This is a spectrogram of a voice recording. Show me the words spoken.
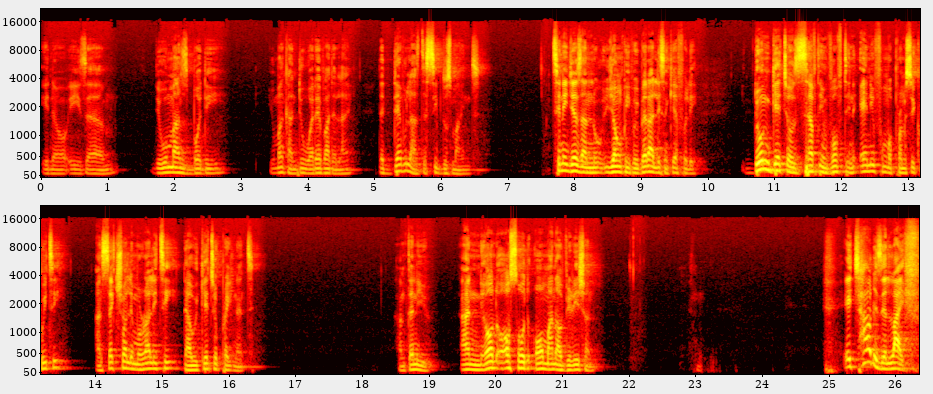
you know, is um, the woman's body. Woman can do whatever they like. The devil has deceived those minds. Teenagers and young people, you better listen carefully. Don't get yourself involved in any form of promiscuity and sexual immorality that will get you pregnant. I'm telling you. And also all manner of variation. A child is a life.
